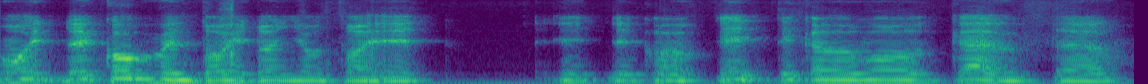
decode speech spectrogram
Voitte kommentoida jotain, et, ettekö, ettekö vaan käy täällä.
